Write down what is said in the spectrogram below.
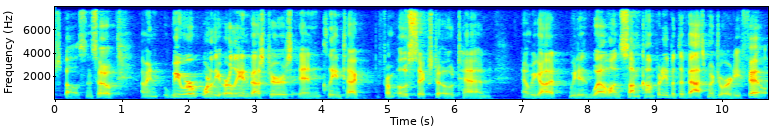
spells. And so, I mean, we were one of the early investors in clean tech from 06 to 010 and we got we did well on some companies, but the vast majority failed,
